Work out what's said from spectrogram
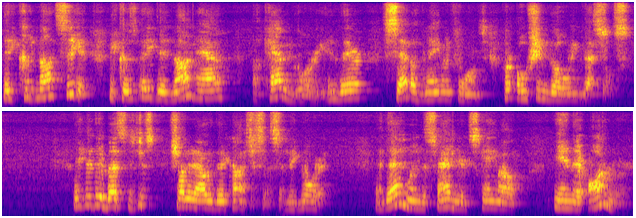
They could not see it because they did not have a category in their set of name and forms for ocean going vessels. They did their best to just shut it out of their consciousness and ignore it. And then when the Spaniards came out in their armor,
